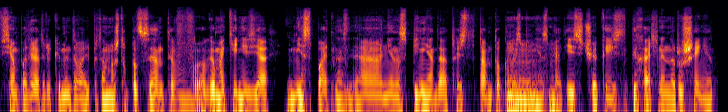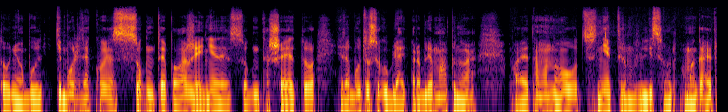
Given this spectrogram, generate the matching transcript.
всем подряд рекомендовать, потому что пациенты в гамаке нельзя не спать на, э, не на спине, да, то есть там только на спине спят. Если у человека есть дыхательное нарушение, то у него будет тем более такое согнутое положение, согнутая шея, то это будет усугублять проблему апноэ. Поэтому, ну, вот с некоторым лицам это помогает.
